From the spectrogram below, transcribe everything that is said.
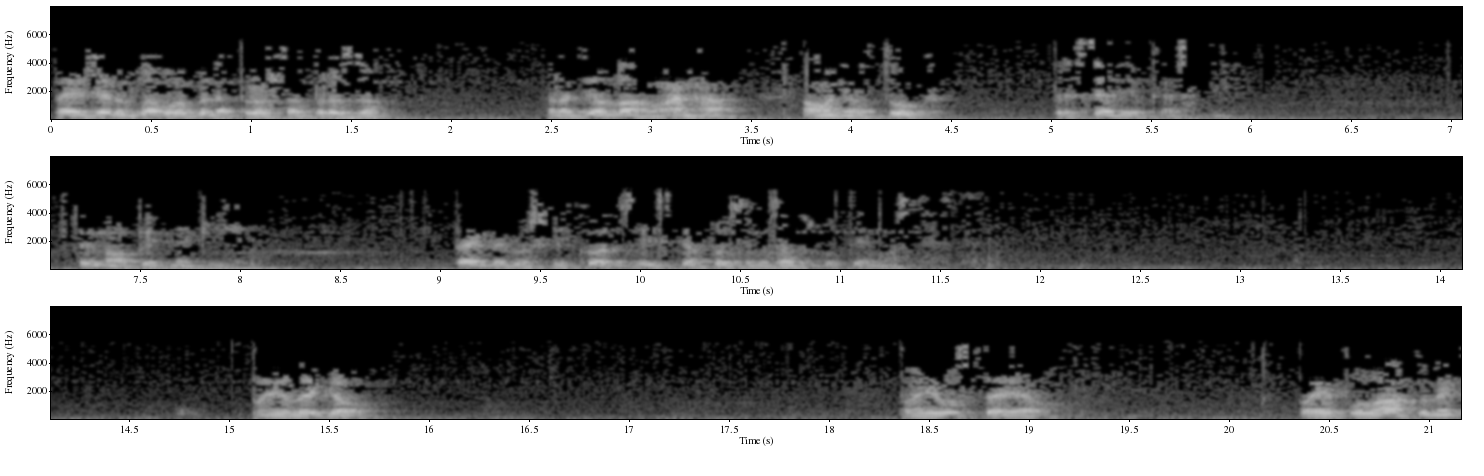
Pa je ženu glavobila prošla brzo, radi Allahu anha, a on je od tog preselio kasnije. Što ima opet nekih pedagoških koristi, a to ćemo zadržbu temu Pa je legao. Pa je ustajao. Pa je polako nek,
